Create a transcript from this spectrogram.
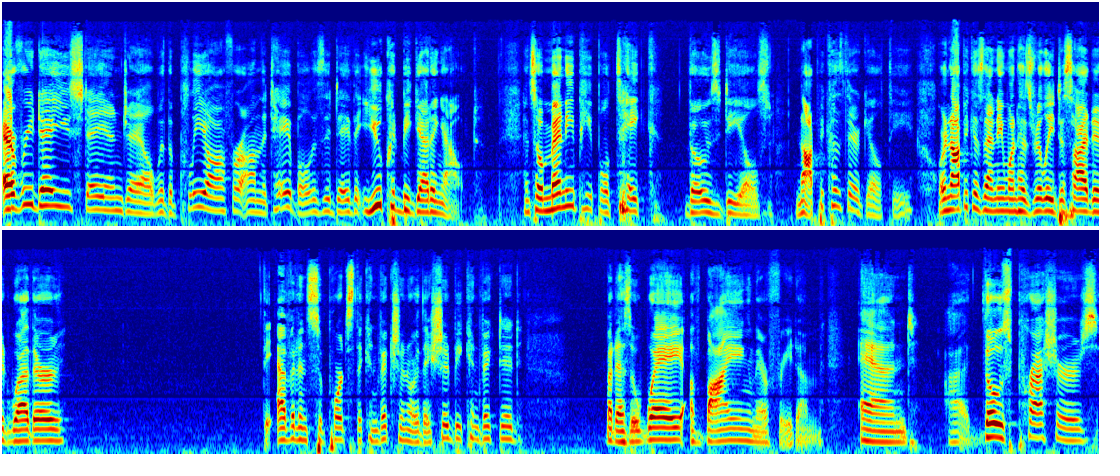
every day you stay in jail with a plea offer on the table is a day that you could be getting out. And so many people take those deals not because they're guilty or not because anyone has really decided whether the evidence supports the conviction or they should be convicted, but as a way of buying their freedom. And uh, those pressures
